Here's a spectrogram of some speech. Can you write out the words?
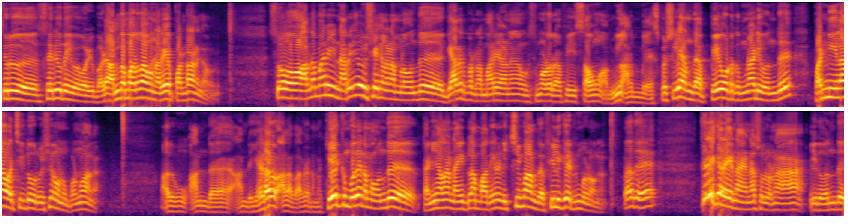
சிறு சிறு தெய்வ வழிபாடு. அந்த மாதிரி தான் அவங்க நிறைய பண்ணுறானுங்க அவங்க. ஸோ அந்த மாதிரி நிறைய விஷயங்களை நம்மளை வந்து கேதர் பண்ணுற மாதிரியான சினிமோடோகிராஃபி சவுண்ட் எஸ்பெஷலி அந்த பே ஓட்டுறதுக்கு முன்னாடி வந்து பண்ணிலாம் வச்சுக்கிட்டு ஒரு விஷயம் ஒன்று பண்ணுவாங்க. அது அந்த அந்த இடம் அதை அதை நம்ம கேட்கும்போதே நம்ம வந்து தனியாலாம் நைட்லாம் பார்த்தீங்கன்னா நிச்சயமாக அந்த ஃபீலுக்கே எடுத்துன்னு அதாவது திரைக்கதையை நான் என்ன சொல்லுவேன்னா இது வந்து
